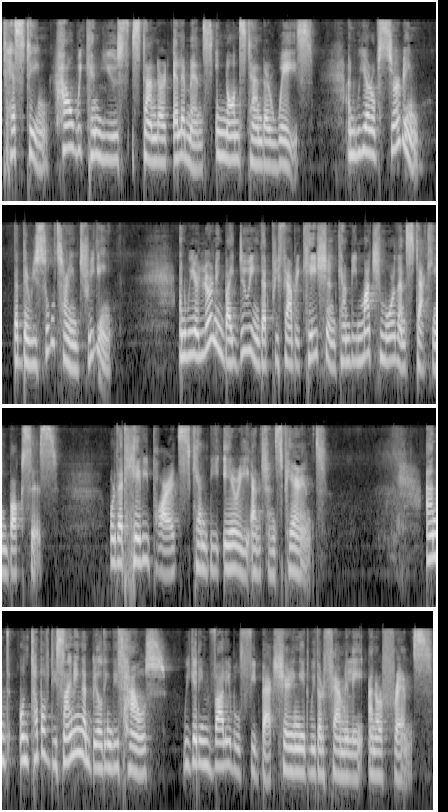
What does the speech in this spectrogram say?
testing how we can use standard elements in non standard ways. And we are observing that the results are intriguing. And we are learning by doing that prefabrication can be much more than stacking boxes, or that heavy parts can be airy and transparent. And on top of designing and building this house, we get invaluable feedback, sharing it with our family and our friends.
